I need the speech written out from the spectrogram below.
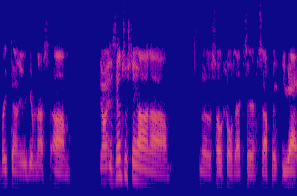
breakdown that you're giving us. Um, you know, it's interesting on um the socials X here and stuff that you got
